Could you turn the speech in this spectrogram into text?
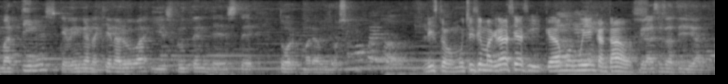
Martínez que vengan aquí en Aruba y disfruten de este tour maravilloso. Listo, muchísimas gracias y quedamos muy encantados. Gracias a ti, Allen.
